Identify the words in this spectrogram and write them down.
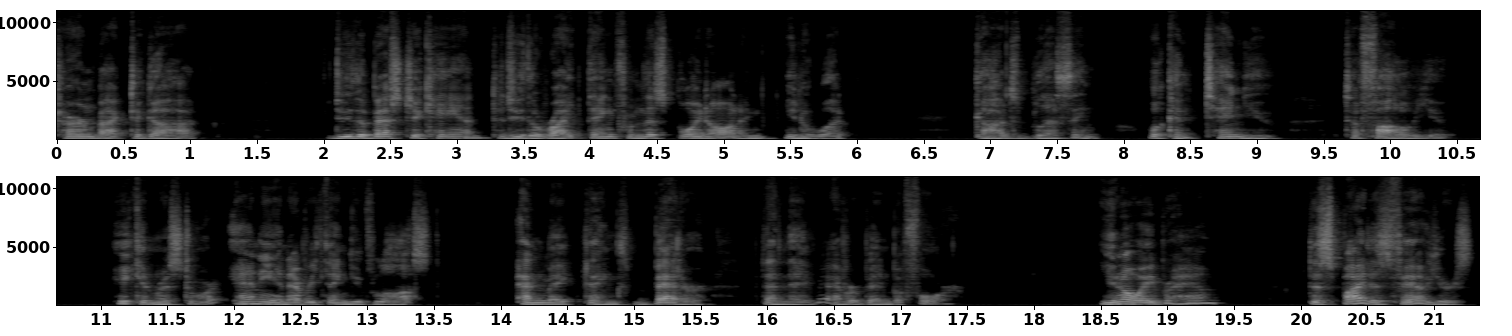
Turn back to God. Do the best you can to do the right thing from this point on. And you know what? God's blessing will continue to follow you. He can restore any and everything you've lost and make things better than they've ever been before. You know, Abraham, despite his failures,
